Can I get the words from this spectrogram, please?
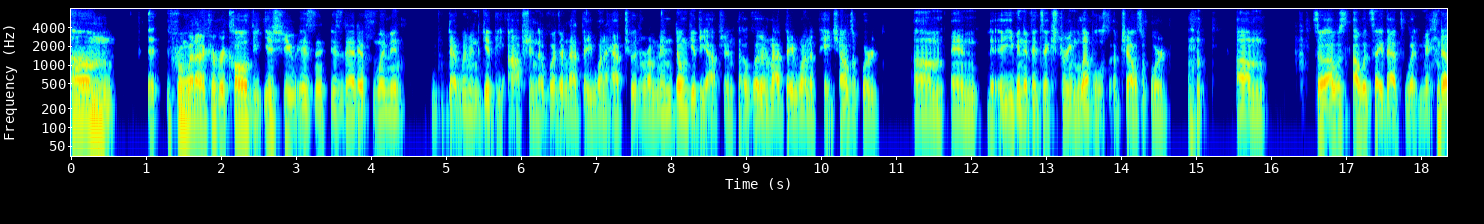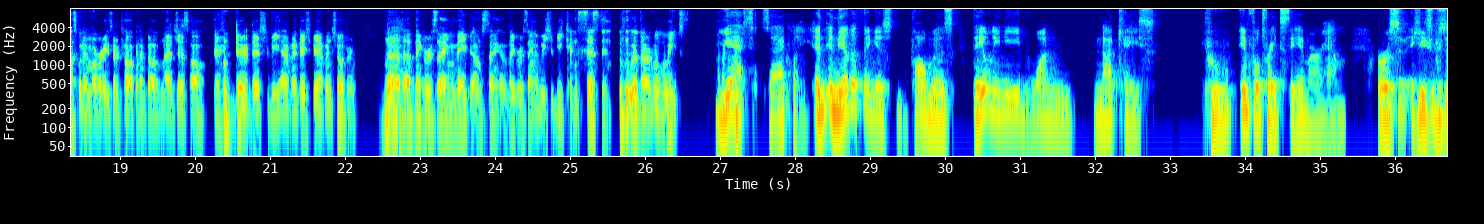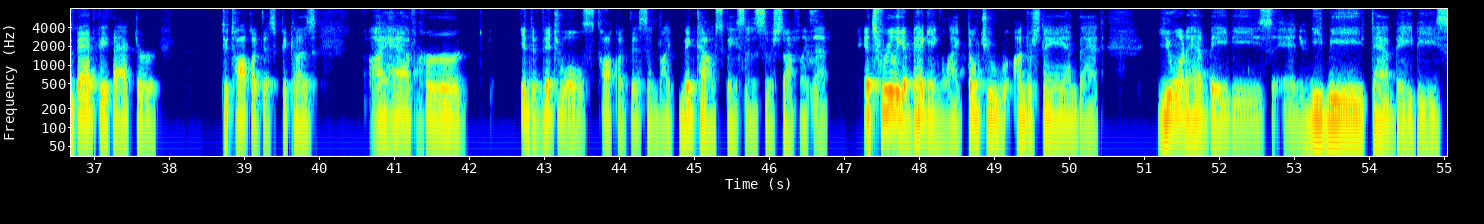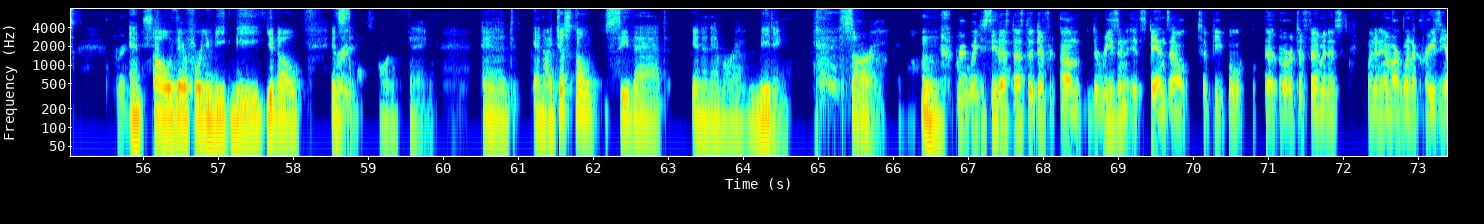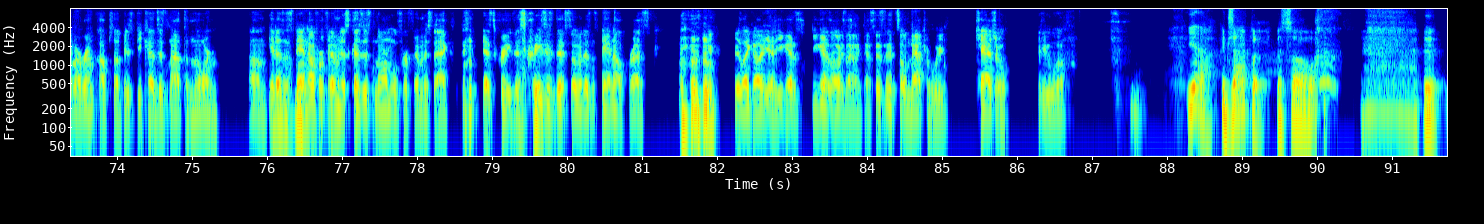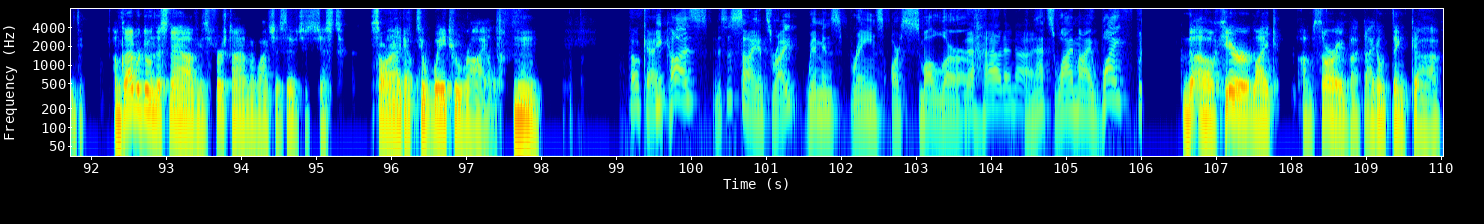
um, from what I could recall, the issue isn't is that if women that women get the option of whether or not they want to have children, or men don't get the option of whether or not they want to pay child support, um, and even if it's extreme levels of child support. um, so I was I would say that's what men, that's what MRAs are talking about, not just oh they're, they should be having they should be having children. No, I think we're saying maybe I'm saying I think we're saying that we should be consistent with our beliefs yes, exactly. And and the other thing is problem is they only need one nutcase who infiltrates the MRM or is, he's who's a bad faith actor to talk like this because I have heard individuals talk like this in like MGTOW spaces or stuff like that. It's really a begging, like, don't you understand that you want to have babies and you need me to have babies? Right. And so therefore you need me, you know, it's right. that sort of thing. And and I just don't see that in an MRM meeting. Sorry. Right. right. Well, you see, that's that's the different. Um, the reason it stands out to people uh, or to feminists when an MR when a crazy MRM pops up is because it's not the norm. Um, it doesn't stand yeah. out from feminists because it's normal for feminists to act as crazy as crazy as this, so it doesn't stand out for us. You're like, oh yeah, you guys, you guys always act like this. It's, it's so natural. We casual, if you will. Yeah, exactly. So I'm glad we're doing this now because the first time I watched this, it was just, just sorry, I got too way too riled. Hmm. Okay. Because, and this is science, right? Women's brains are smaller. No, they're not. And that's why my wife was No, here, like, I'm sorry, but I don't think uh,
